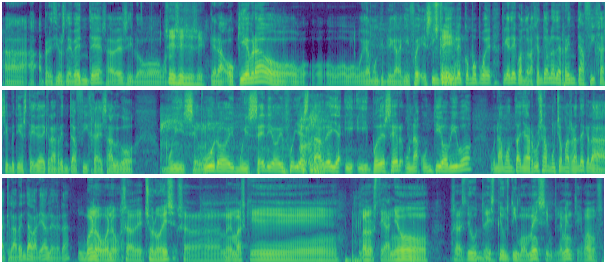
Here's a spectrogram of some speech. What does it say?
a, precios de 20, ¿sabes? Y luego, bueno, sí, sí, sí, que era o quiebra o, voy a multiplicar aquí. Fue, es increíble cómo puede... Fíjate, cuando la gente habla de renta fija, siempre tiene esta idea de que la renta fija es algo muy seguro y muy serio y muy estable y, y, puede ser una, un tío vivo, una montaña rusa mucho más grande que la, que la renta variable, ¿verdad? Bueno, bueno, o sea, de hecho lo es. O sea, no es más que. Bueno, este año. O sea, este, este último mes simplemente, vamos.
